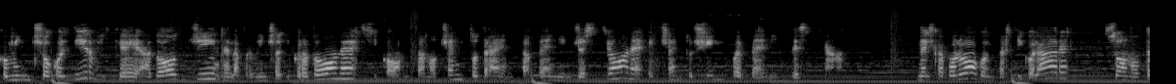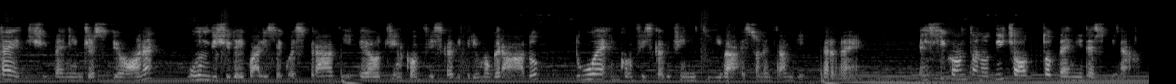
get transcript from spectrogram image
Comincio col dirvi che ad oggi nella provincia di Crotone si contano 130 beni in gestione e 105 beni destinati. Nel capoluogo in particolare sono 13 beni in gestione, 11 dei quali sequestrati e oggi in confisca di primo grado, 2 in confisca definitiva e sono entrambi terreni. E si contano 18 beni destinati.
